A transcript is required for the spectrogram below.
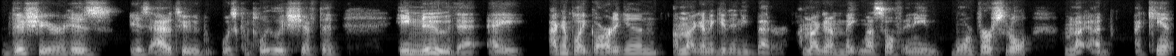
This year, his his attitude was completely shifted. He knew that, hey, I can play guard again, I'm not going to get any better. I'm not going to make myself any more versatile. I'm not. I, I can't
